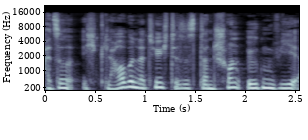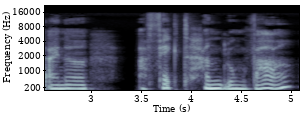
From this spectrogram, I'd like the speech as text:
Also ich glaube natürlich, dass es dann schon irgendwie eine Affekthandlung war,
